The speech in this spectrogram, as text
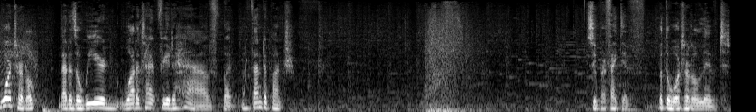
Wartortle. That is a weird water type for you to have, but Thunder Punch. Super effective, but the Wartortle lived.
